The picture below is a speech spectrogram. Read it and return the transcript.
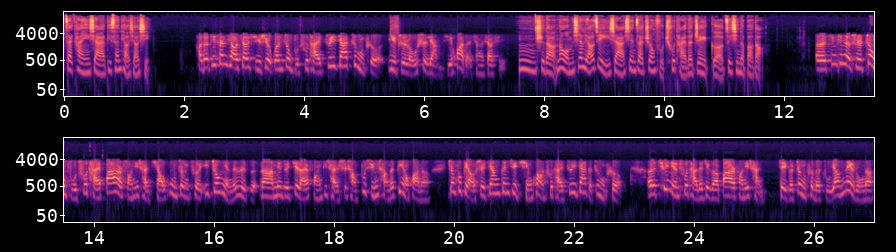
再看一下第三条消息。好的，第三条消息是有关政府出台追加政策，抑制楼市两极化的相关消息。嗯，是的，那我们先了解一下现在政府出台的这个最新的报道。呃，今天呢是政府出台八二房地产调控政策一周年的日子。那面对近来房地产市场不寻常的变化呢，政府表示将根据情况出台追加的政策。呃，去年出台的这个八二房地产这个政策的主要内容呢，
